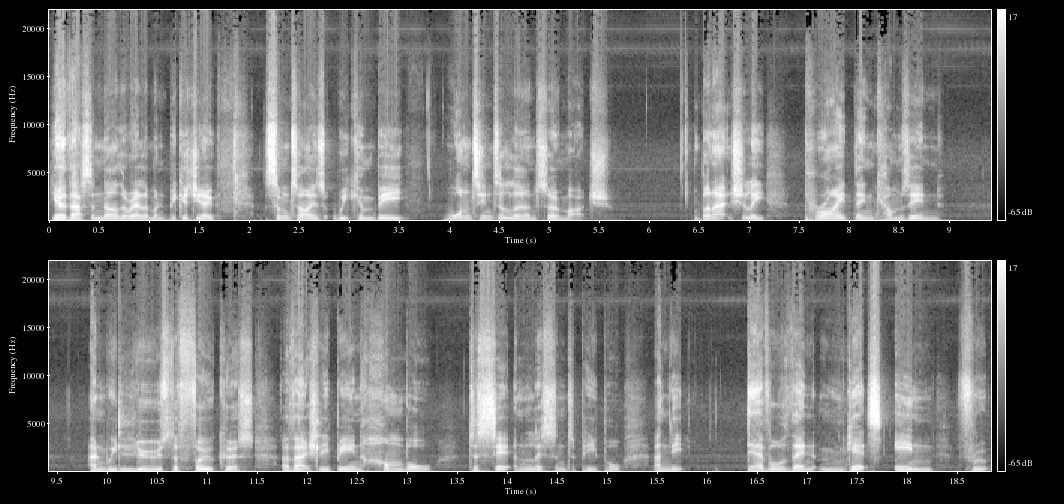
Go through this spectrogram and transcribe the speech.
Yeah, that's another element because, you know, sometimes we can be wanting to learn so much, but actually, pride then comes in and we lose the focus of actually being humble to sit and listen to people. And the devil then gets in through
